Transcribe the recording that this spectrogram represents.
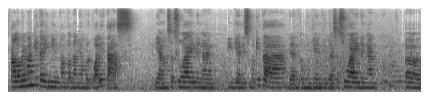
kalau memang kita ingin tontonan yang berkualitas, yang sesuai dengan idealisme kita dan kemudian juga sesuai dengan uh,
